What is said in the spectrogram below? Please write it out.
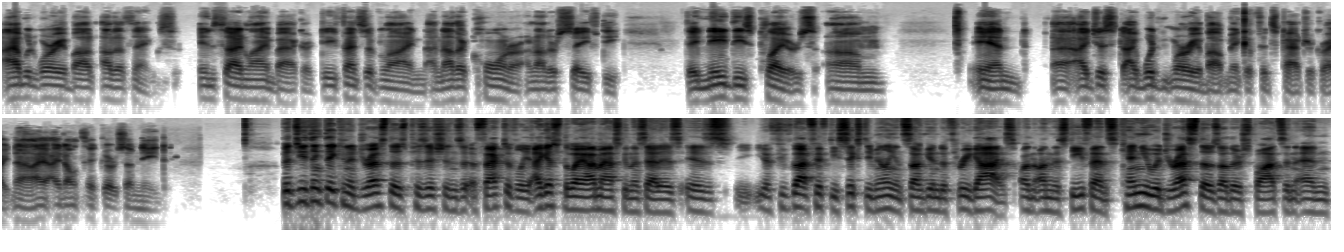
I would worry about other things: inside linebacker, defensive line, another corner, another safety. They need these players, um, and uh, I just I wouldn't worry about Minkah Fitzpatrick right now. I, I don't think there's a need. But do you think they can address those positions effectively? I guess the way I'm asking this at is is you know, if you've got 50, 60 million sunk into three guys on, on this defense, can you address those other spots and and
